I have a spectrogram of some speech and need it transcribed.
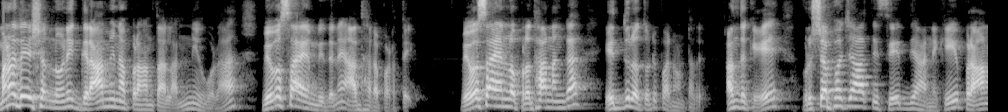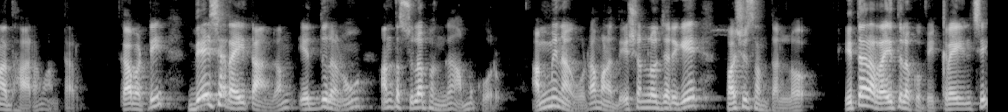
మన దేశంలోని గ్రామీణ ప్రాంతాలన్నీ కూడా వ్యవసాయం మీదనే ఆధారపడతాయి. వ్యవసాయంలో ప్రధానంగా ఎద్దులతోటి పని ఉంటుంది. అందుకే వృషభజాతి సేద్యానికి ప్రాణధారం అంటారు. కాబట్టి దేశ రైతాంగం ఎద్దులను అంత సులభంగా అమ్ముకోరు. అమ్మినా కూడా మన దేశంలో జరిగే పశు సంతల్లో ఇతర రైతులకు విక్రయించి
